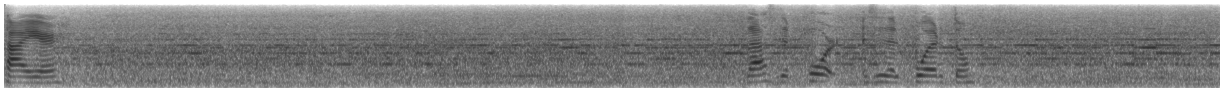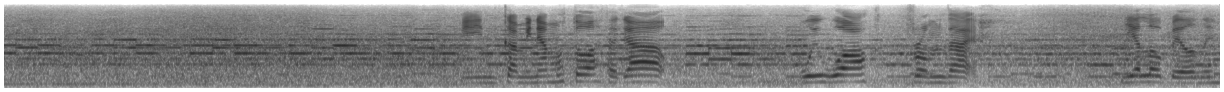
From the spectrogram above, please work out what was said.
tired. That's the port, ese es el puerto. Caminamos todo hasta allá. We walk from the yellow building.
